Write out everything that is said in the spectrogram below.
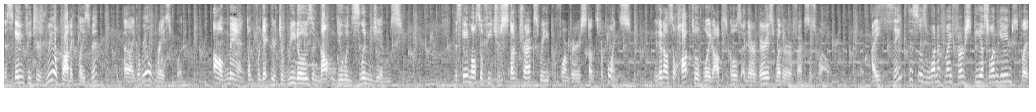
This game features real product placement, uh, like a real race would. Oh man, don't forget your Doritos and Mountain Dew and Slim Jims. This game also features stunt tracks where you perform various stunts for points. You can also hop to avoid obstacles, and there are various weather effects as well. I think this was one of my first PS1 games, but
